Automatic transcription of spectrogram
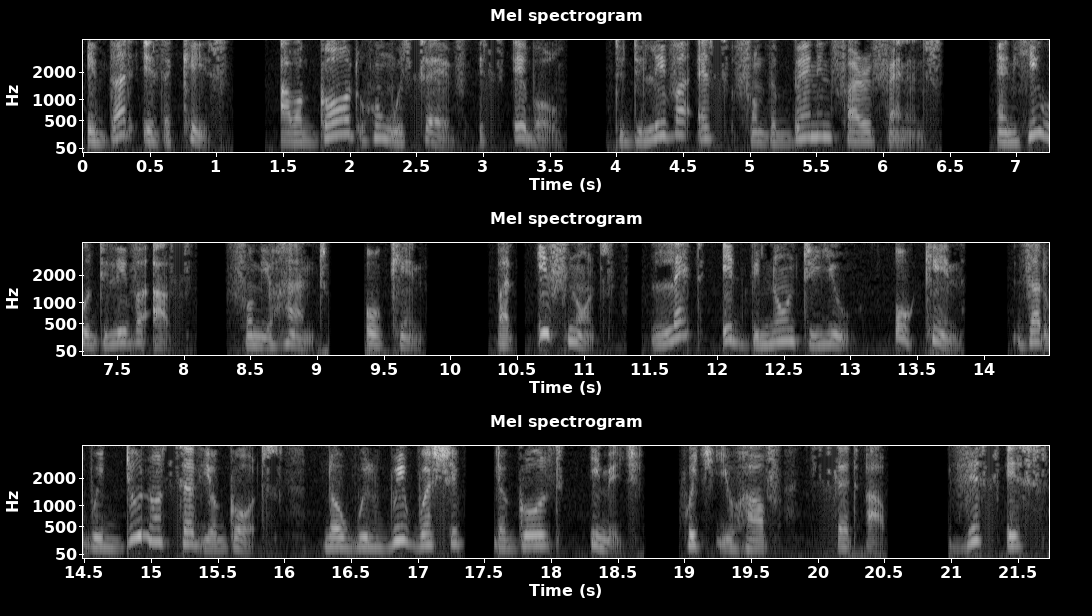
If that is the case, our God whom we serve is able to deliver us from the burning fiery furnace, and he will deliver us from your hand, O king. But if not, let it be known to you, O king, that we do not serve your gods, nor will we worship the gold image which you have set up. This is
